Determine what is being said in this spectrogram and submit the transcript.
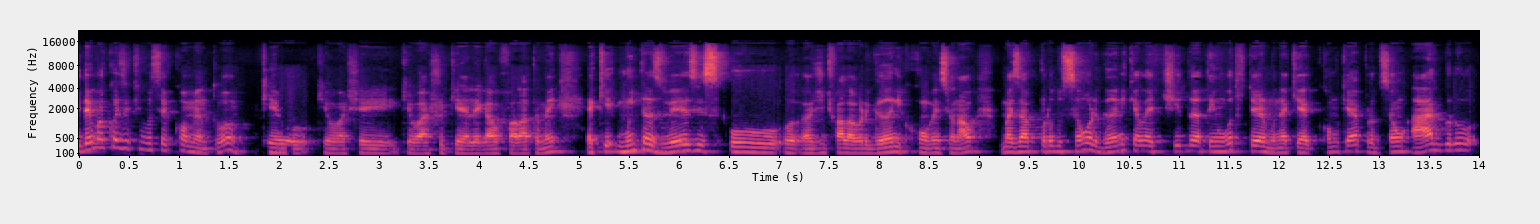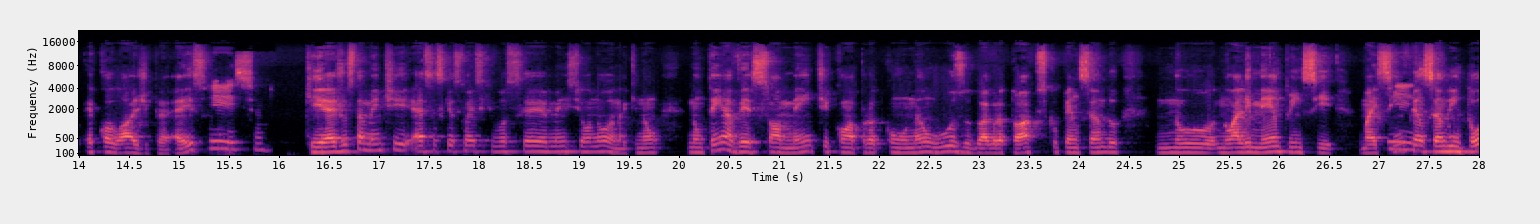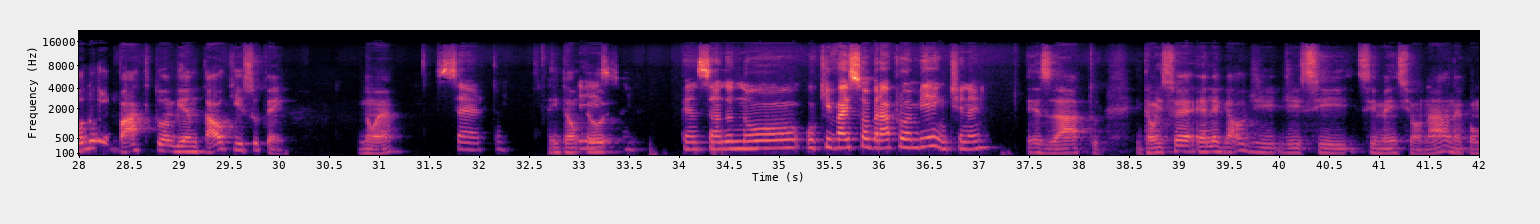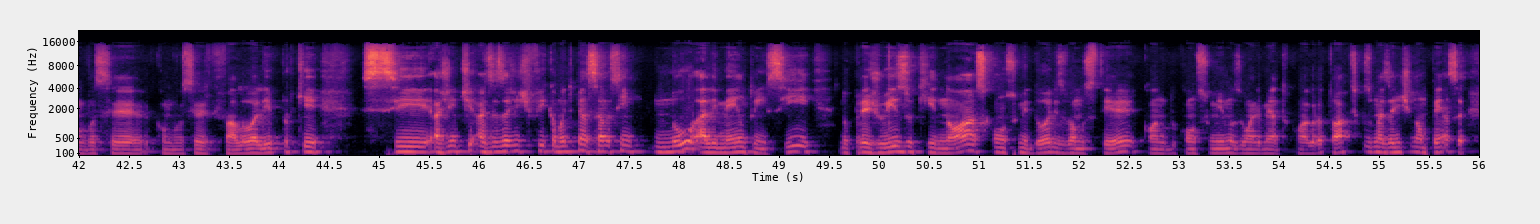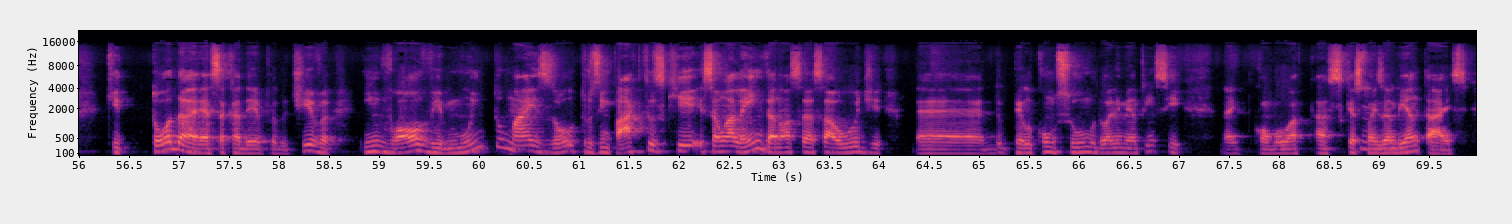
E daí uma coisa que você comentou, que eu, que eu achei, que eu acho que é legal falar também, é que muitas vezes o, a gente fala orgânico, convencional, mas a produção orgânica ela é tida, tem um outro termo, né? Que é como que é? Produção agroecológica, é isso? Isso. Que é justamente essas questões que você mencionou, né? Que não, não tem a ver somente com, a, com o não uso do agrotóxico, pensando no, no alimento em si, mas sim isso. pensando em todo o impacto ambiental que isso tem, não é? Certo. Então, isso. eu. Pensando no o que vai sobrar para o ambiente, né? Exato. Então, isso é, é legal de, de se, se mencionar, né? Como você, como você falou ali, porque se a gente, às vezes a gente fica muito pensando assim no alimento em si, no prejuízo que nós consumidores vamos ter quando consumimos um alimento com agrotóxicos, mas a gente não pensa que toda essa cadeia produtiva envolve muito mais outros impactos que são além da nossa saúde é, do, pelo consumo do alimento em si, né? como a, as questões uhum. ambientais.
